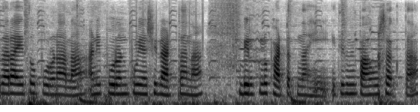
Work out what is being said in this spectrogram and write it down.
जरा येतो पुरणाला आणि पुरणपोळी अशी लाटताना बिलकुल फाटत नाही. इथे तुम्ही पाहू शकता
